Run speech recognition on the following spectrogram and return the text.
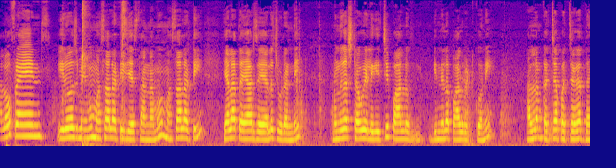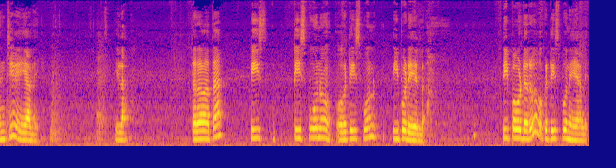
హలో ఫ్రెండ్స్ ఈరోజు మేము మసాలా టీ చేస్తున్నాము. మసాలా టీ ఎలా తయారు చేయాలో చూడండి. ముందుగా స్టవ్ వెలిగించి పాలు గిన్నెలో పాలు పెట్టుకొని అల్లం కచ్చా పచ్చగా దంచి వేయాలి. ఇలా. తర్వాత టీ టీ స్పూను ఒక టీ స్పూన్ టీ పొడి వేయాలి. టీ పౌడరు ఒక టీ స్పూన్ వేయాలి.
